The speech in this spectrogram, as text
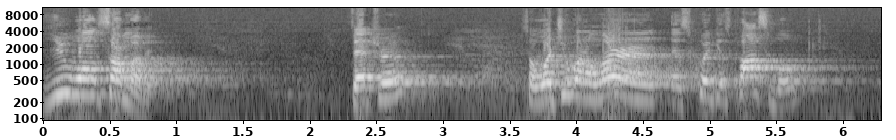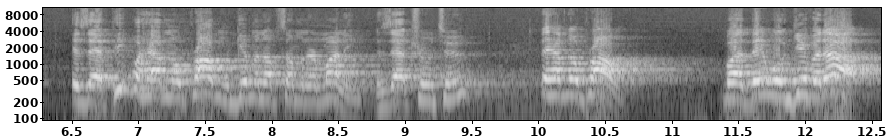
you want some of it. Is that true? So, what you want to learn as quick as possible is that people have no problem giving up some of their money. Is that true too? They have no problem. But they will give it up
